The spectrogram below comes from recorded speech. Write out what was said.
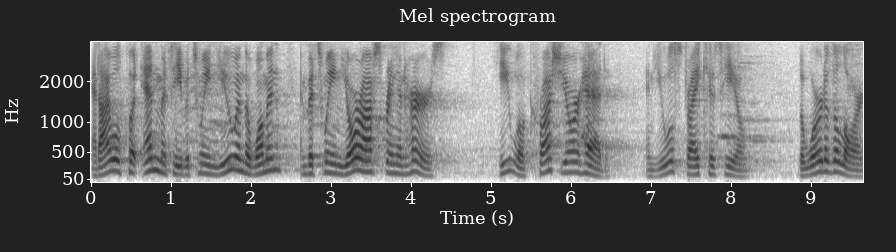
And I will put enmity between you and the woman, and between your offspring and hers. He will crush your head, and you will strike his heel. The word of the Lord.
